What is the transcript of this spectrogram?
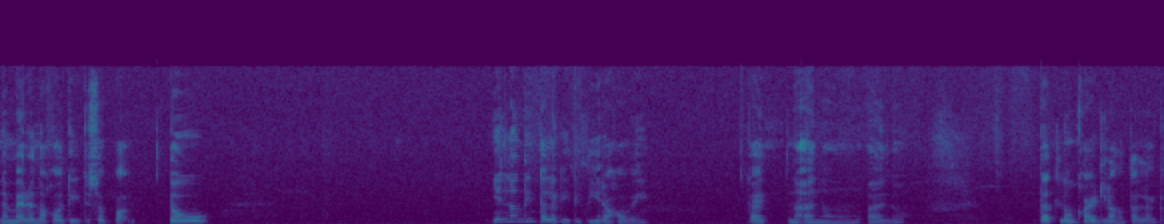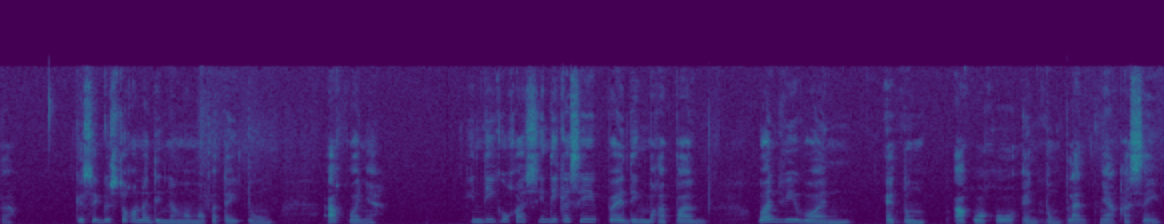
na meron ako dito sa bag. Though, yun lang din talaga ititira ko eh. Kahit na anong, ano, tatlong card lang talaga. Kasi gusto ko na din na mamapatay itong aqua niya. Hindi ko kasi, hindi kasi pwedeng makapag 1v1 itong aqua ko and itong plant niya kasi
